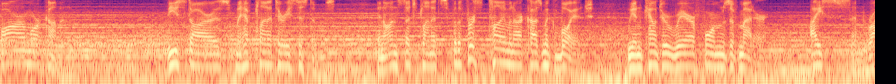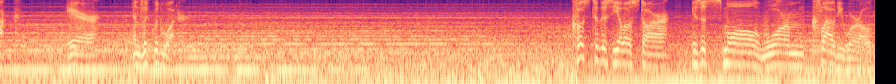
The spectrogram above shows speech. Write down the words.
far more common. These stars may have planetary systems, and on such planets, for the first time in our cosmic voyage, we encounter rare forms of matter, ice and rock, air and liquid water. Close to this yellow star is a small, warm, cloudy world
